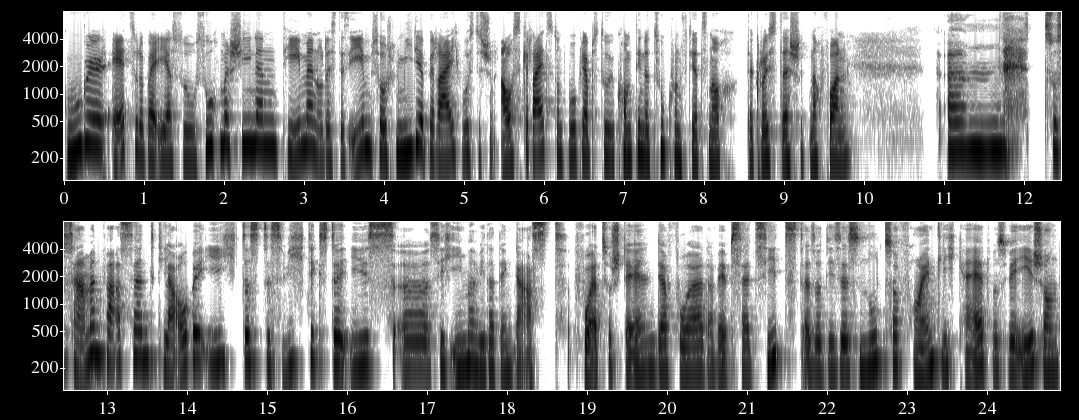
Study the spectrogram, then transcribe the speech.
Google Ads oder bei eher so Suchmaschinen-Themen oder ist das eh im Social Media Bereich? Wo ist das schon ausgereizt und wo glaubst du, kommt in der Zukunft jetzt noch der größte Schritt nach vorn? Ähm, Zusammenfassend glaube ich, dass das Wichtigste ist, äh, sich immer wieder den Gast vorzustellen, der vor der Website sitzt. Also dieses Nutzerfreundlichkeit, was wir eh schon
